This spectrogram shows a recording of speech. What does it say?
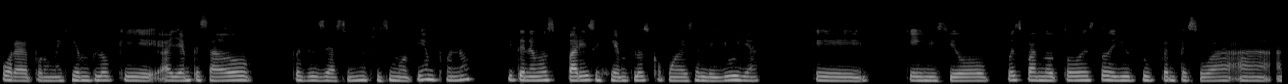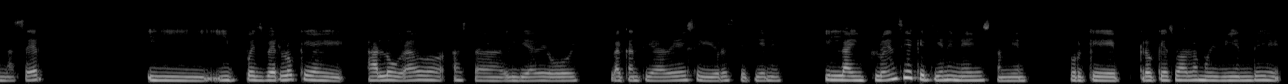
por, por un ejemplo, que haya empezado pues desde hace muchísimo tiempo, ¿no? Y tenemos varios ejemplos como es el de Yuya, que que inició pues cuando todo esto de YouTube empezó a, nacer y, pues ver lo que ha logrado hasta el día de hoy, la cantidad de seguidores que tiene y la influencia que tienen ellos también, porque creo que eso habla muy bien de,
